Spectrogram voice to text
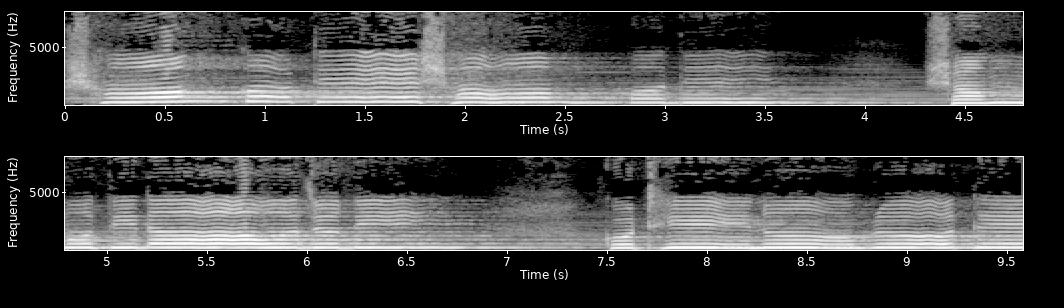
সংকটে সম্পদে। সম্মতি দাও যদি কঠিন ব্রতে।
